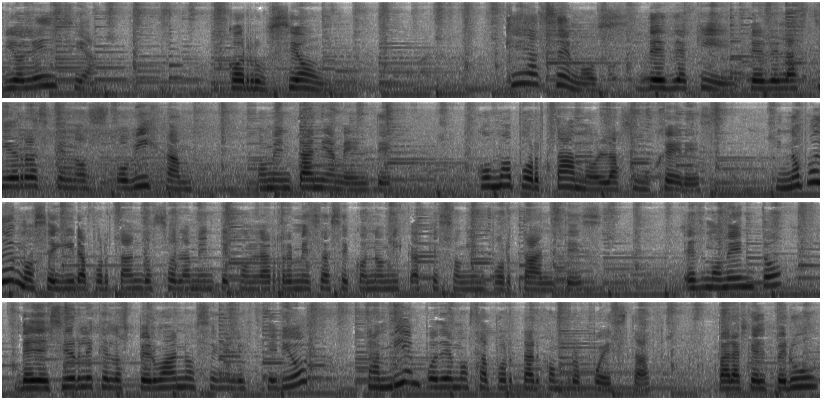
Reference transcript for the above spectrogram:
violencia, corrupción. ¿Qué hacemos desde aquí, desde las tierras que nos cobijan momentáneamente? ¿Cómo aportamos las mujeres? Y no podemos seguir aportando solamente con las remesas económicas que son importantes. Es momento de decirle que los peruanos en el exterior también podemos aportar con propuestas para que el Perú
